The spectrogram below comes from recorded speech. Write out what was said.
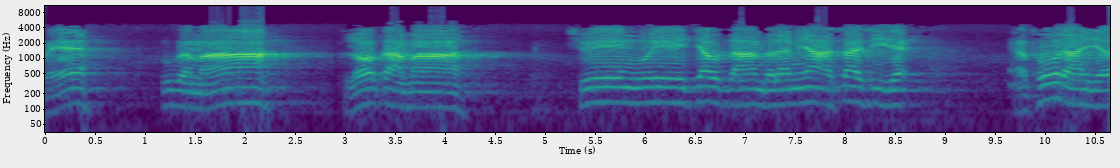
ပဲဥပမာလောကမှာ ရွှေငွေကြောက်တံဗရမ ्या အစရှိတဲ့အဖိုးရံယရ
